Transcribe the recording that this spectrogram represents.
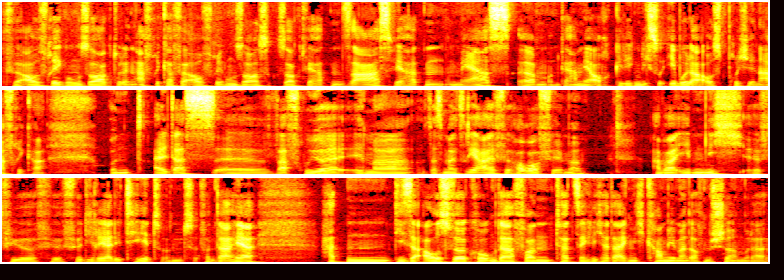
für Aufregung sorgt oder in Afrika für Aufregung sorgt. Wir hatten SARS, wir hatten MERS ähm, und wir haben ja auch gelegentlich so Ebola-Ausbrüche in Afrika. Und all das äh, war früher immer das Material für Horrorfilme, aber eben nicht äh, für, für, für die Realität. Und von daher hatten diese Auswirkungen davon tatsächlich hatte eigentlich kaum jemand auf dem Schirm oder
